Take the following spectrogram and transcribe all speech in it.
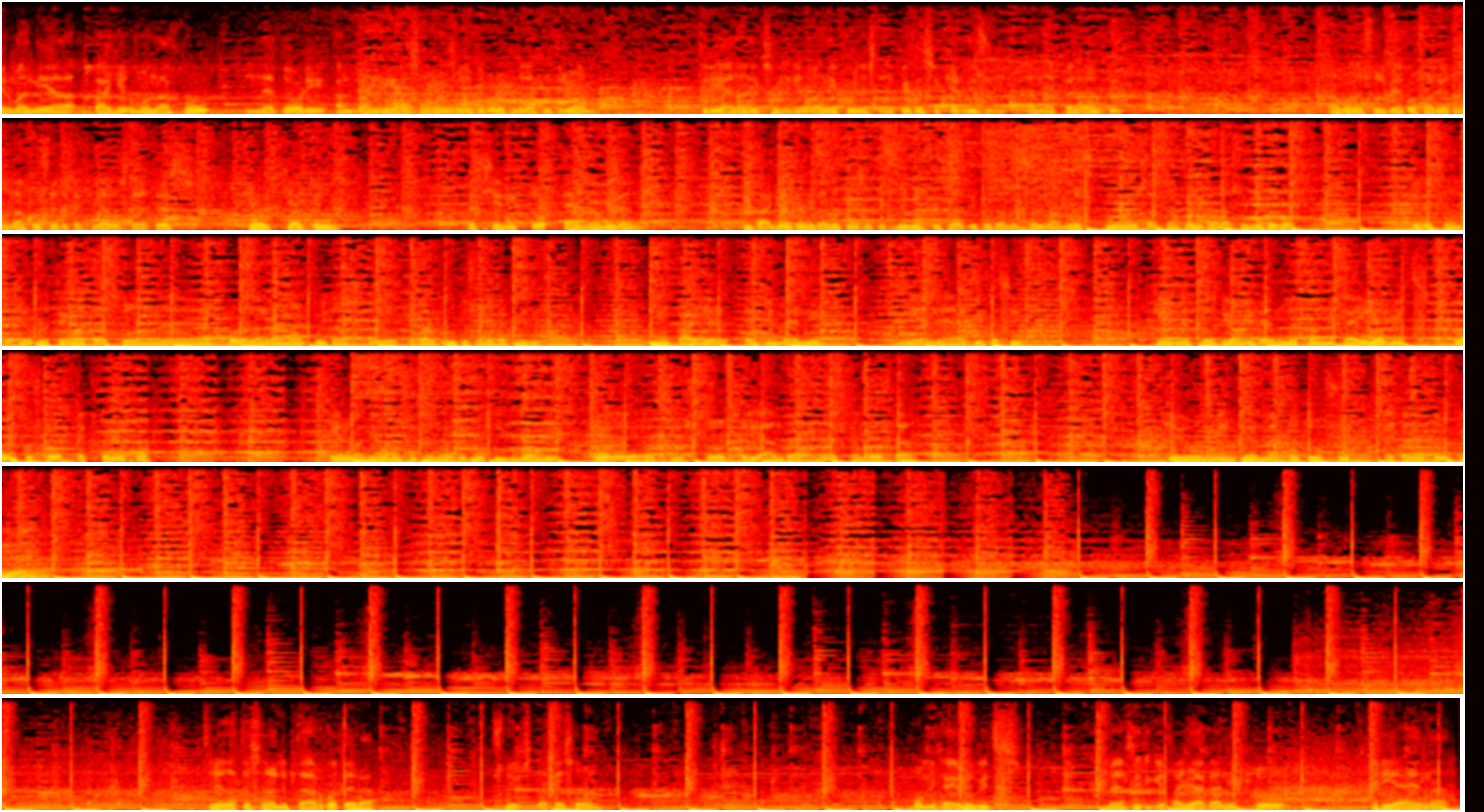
Γερμανία, Μπάγκερ Μονάχου, Νέντορι, Αλβανία, αγώνα για το κύπελο πρωταθλητριών. 3-1 ανοίξαν οι Γερμανοί που είναι στην επίθεση, κερδίζουν ένα πέναλτι. Αγώνας Ολυμπιακό Άδειο του Μονάχου σε 11.000 θεατέ και ο Κέγκλ πετυχαίνει το 1-0. Η Μπάγκερ δεν ικανοποίησε του φίλου της, αντίθετα με τους Αλβανούς που στάθηκαν πολύ καλά στο γήπεδο και δέχτηκαν τα χειροκροτήματα των ε, πολλών Αλβανών που, ήταν στο, που παρακολουθούσαν το παιχνίδι. Η Μπάγκερ επιμένει μια νέα επίθεση και είναι το 2-0 με τον Μιχαήλοβιτς στο 26ο λεπτό. Οι Γερμανοί όμως είχαν μια αντίθετη γνώμη και έτσι στο 30 βρέθηκαν μπροστά και ο Μίνκε με αυτό το σουτ έκανε το 2-1. 34 λεπτά αργότερα, στο 64, ο Μιχαήλοβιτς με αυτή την κεφαλιά κάνει το 3-1.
